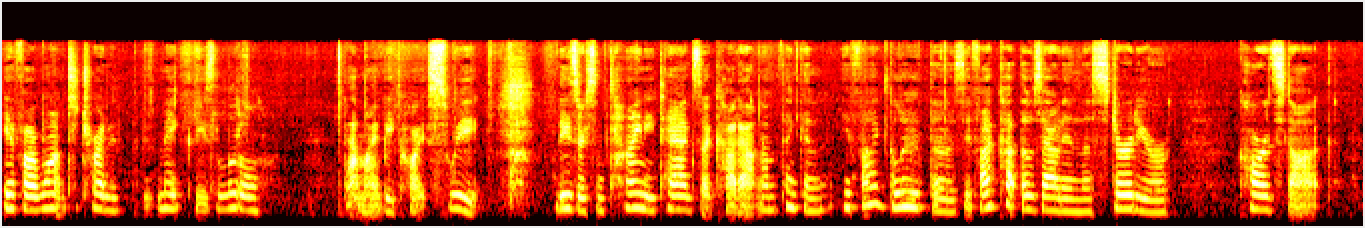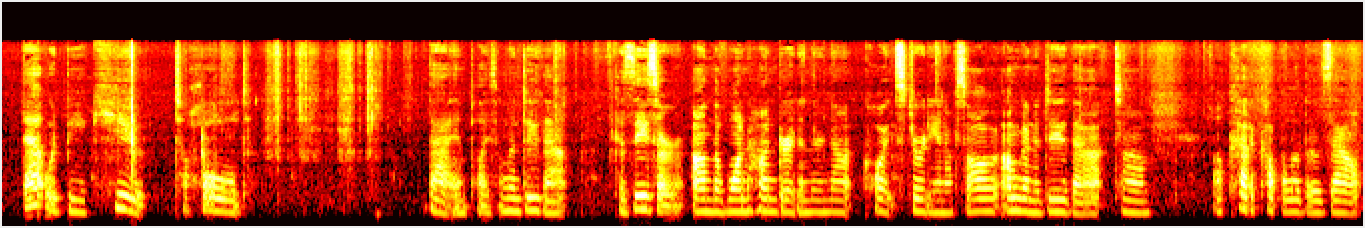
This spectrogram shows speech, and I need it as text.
if I want to try to make these little, that might be quite sweet. These are some tiny tags I cut out, and I'm thinking if I glued those, if I cut those out in the sturdier cardstock, that would be cute to hold that in place. I'm going to do that because these are on the 100 and they're not quite sturdy enough, so i am going to do that. Um, I'll cut a couple of those out.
